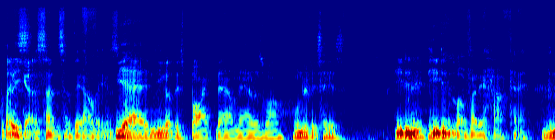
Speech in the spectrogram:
But then you get a sense of the alley as well. yeah, and you got this bike down there as well. I wonder if it's his, He didn't. He didn't look very happy. didn't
